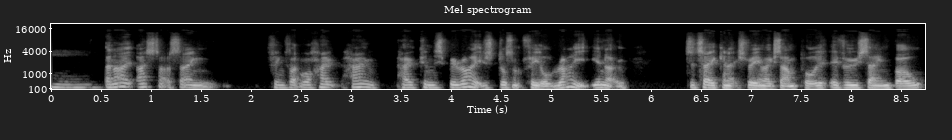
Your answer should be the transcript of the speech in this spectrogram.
Mm. And I, I started saying, things like, well, how how how can this be right? It just doesn't feel right, you know. To take an extreme example, if Usain Bolt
